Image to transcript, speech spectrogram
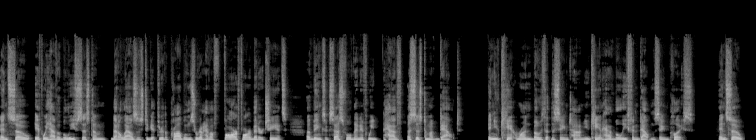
And so, if we have a belief system that allows us to get through the problems, we're going to have a far, far better chance of being successful than if we have a system of doubt. And you can't run both at the same time. You can't have belief and doubt in the same place. And so,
